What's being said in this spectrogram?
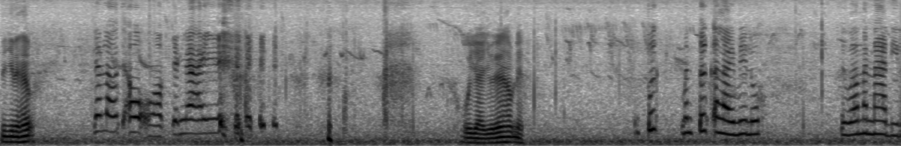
นี่นะครับ แล้วเราจะเอาออกยังไง โอ้ใหญ่อยู่เลยนะครับเนี่ยปึ๊ก มันตึกอะไรไม่รู้ หรือว่ามันหน้าดิน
